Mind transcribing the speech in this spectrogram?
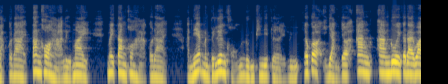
จับก็ได้ ตั้งข้อหาหรือไม่ ไม่ตั้งข้อหาก็ได้ อันนี้มันเป็นเรื่องของดุลพินิษเลย หรือแล้วก็อีกอย่างจะอ้างอ้างด้วยก็ได้ว่า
